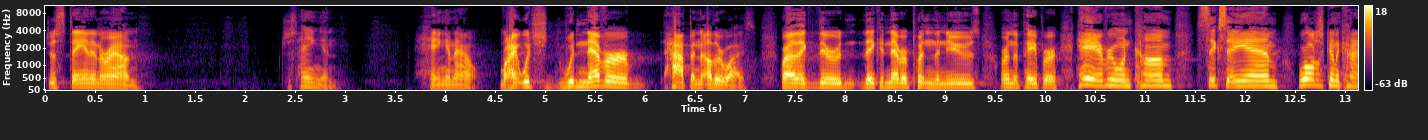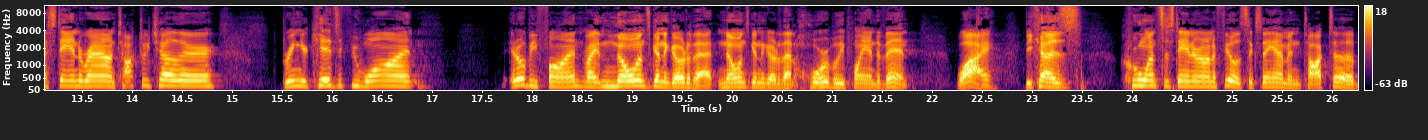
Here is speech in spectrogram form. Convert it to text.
just standing around just hanging, hanging out, right? Which would never happen otherwise, right? Like they they could never put in the news or in the paper, hey, everyone come, 6 a.m. We're all just going to kind of stand around, talk to each other, bring your kids if you want. It'll be fun, right? No one's going to go to that. No one's going to go to that horribly planned event. Why? Because who wants to stand around a field at 6 a.m. and talk to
